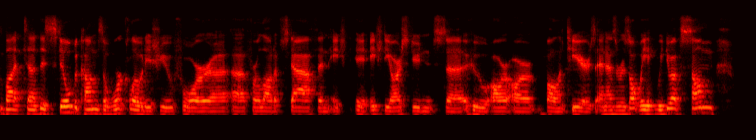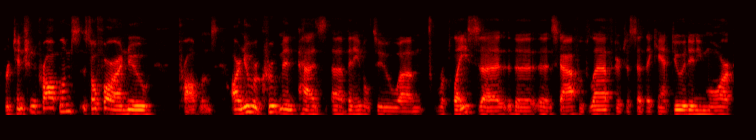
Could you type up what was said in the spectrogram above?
but uh, this still becomes a workload issue for uh, uh, for a lot of staff and H HDR students uh, who are our volunteers. And as a result, we we do have some retention problems. So far, our new problems. Our new recruitment has uh, been able to um, replace uh, the, staff who've left or just said they can't do it anymore.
